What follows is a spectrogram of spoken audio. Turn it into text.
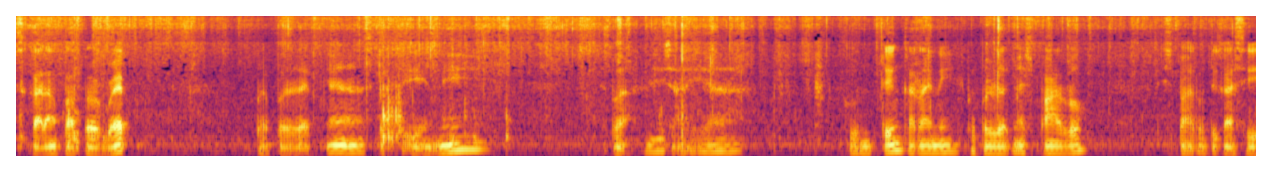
Sekarang bubble wrap. Bubble wrapnya seperti ini. Coba ini saya gunting karena ini bubble wrapnya separuh. Separuh dikasih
